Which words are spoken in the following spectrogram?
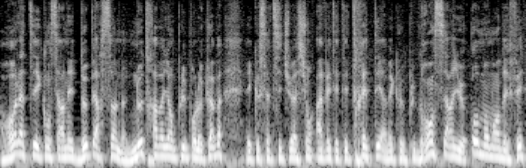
relaté concerner deux personnes ne travaillant plus pour le club et que cette situation avait été traitée avec le plus grand sérieux au moment des faits.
